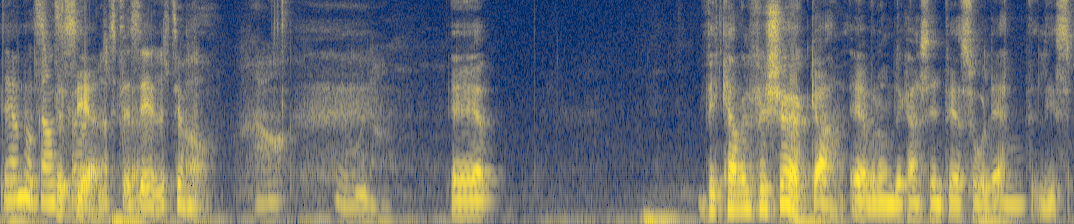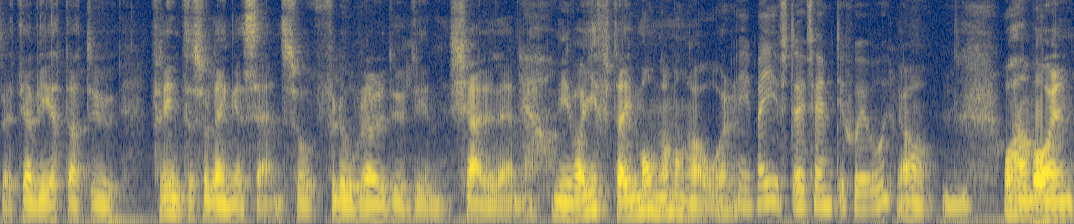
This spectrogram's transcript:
det är nog speciellt. ganska speciellt. Ja. Ja. Jo. Eh, vi kan väl försöka, även om det kanske inte är så lätt, Mm. Lisbeth. Jag vet att du för inte så länge sedan så förlorade du din käre vän. Ni var gifta i många, många år. Vi var gifta i 57 år. Ja. Mm. Och han var en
